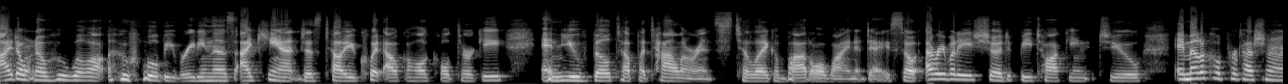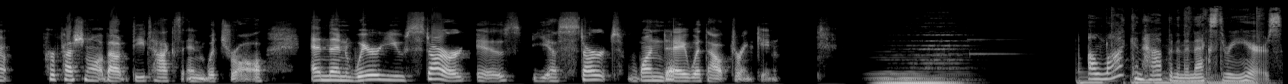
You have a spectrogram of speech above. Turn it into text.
I don't know who will uh, who will be reading this. I can't just tell you quit alcohol cold turkey and you've built up a tolerance to like a bottle of wine a day. So everybody should be talking to a medical professional professional about detox and withdrawal. And then where you start is yes, start one day without drinking. A lot can happen in the next 3 years.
